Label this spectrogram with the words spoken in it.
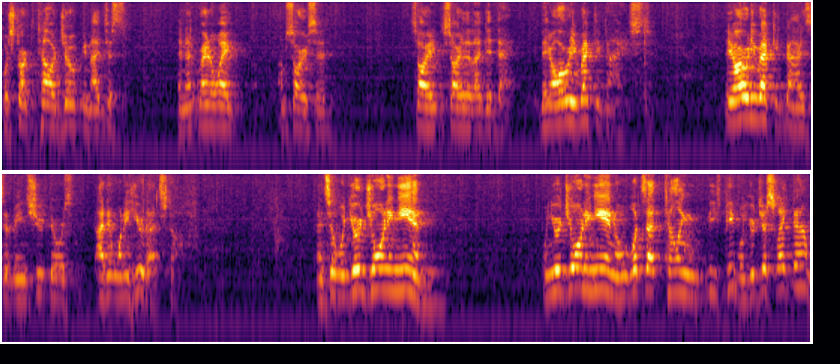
or start to tell a joke, and I just, and then right away, I'm sorry, Sid. Sorry, sorry that I did that. They already recognized. They already recognized that, I shoot, there was, I didn't want to hear that stuff. And so when you're joining in, when you're joining in, what's that telling these people? You're just like them.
